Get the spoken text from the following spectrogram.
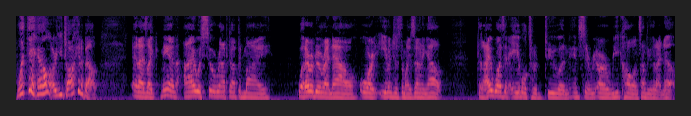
"What the hell are you talking about?" And I was like, "Man, I was so wrapped up in my whatever I'm doing right now, or even just in my zoning out, that I wasn't able to do an instant re- or a recall on something that I know."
